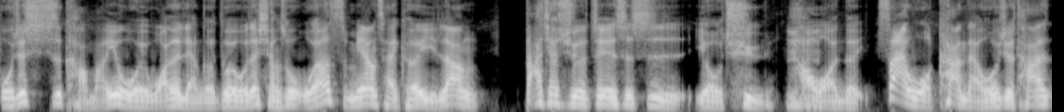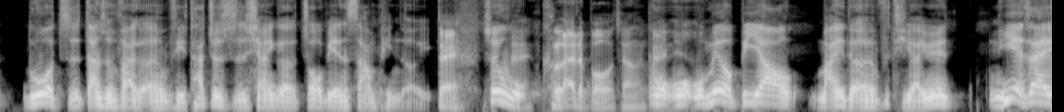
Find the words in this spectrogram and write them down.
我就思考嘛，因为我也玩了两个多月，我在想说，我要怎么样才可以让大家觉得这件事是有趣、好玩的。在我看来，我觉得它如果只是单纯发一个 NFT，它就只是像一个周边商品而已。对，所以我 collectible 这样的。我我我没有必要买你的 NFT 啊，因为你也在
